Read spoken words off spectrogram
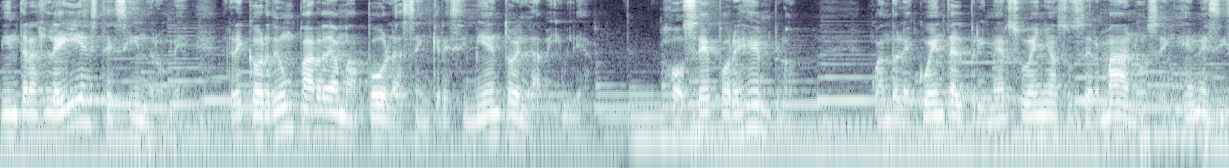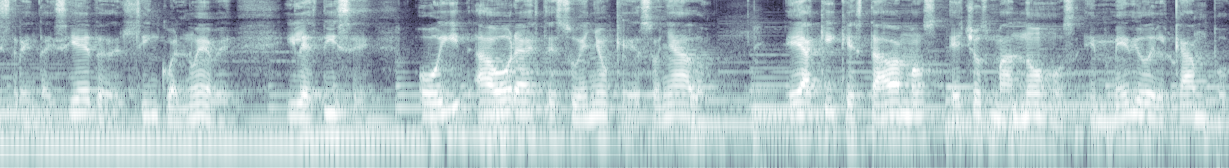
Mientras leía este síndrome, recordé un par de amapolas en crecimiento en la Biblia. José, por ejemplo, cuando le cuenta el primer sueño a sus hermanos en Génesis 37 del 5 al 9 y les dice, oíd ahora este sueño que he soñado. He aquí que estábamos hechos manojos en medio del campo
